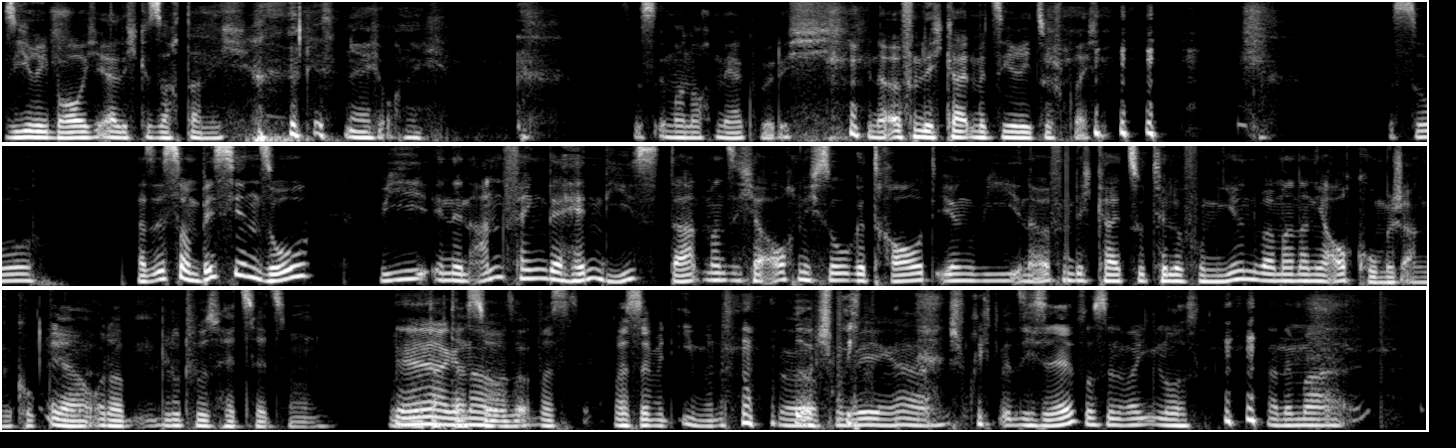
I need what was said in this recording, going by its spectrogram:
Siri brauche ich ehrlich gesagt da nicht. nee, ich auch nicht. Es ist immer noch merkwürdig, in der Öffentlichkeit mit Siri zu sprechen. Das ist so, das ist so ein bisschen so, wie in den Anfängen der Handys, da hat man sich ja auch nicht so getraut, irgendwie in der Öffentlichkeit zu telefonieren, weil man dann ja auch komisch angeguckt wurde. Ja, oder Bluetooth-Headsets. Und, und ja, genau. So, was, was ist denn mit ihm? Ja, spricht, wegen, ja. spricht mit sich selbst, was ist denn bei ihm los? Dann immer,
